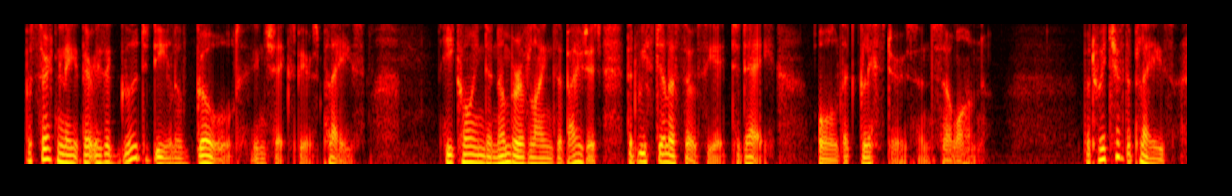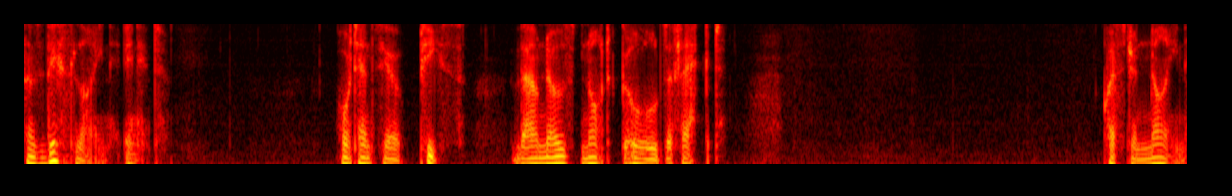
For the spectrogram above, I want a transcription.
but certainly there is a good deal of gold in Shakespeare's plays. He coined a number of lines about it that we still associate today, all that glisters and so on. But which of the plays has this line in it? Hortensio, peace. thou know'st not gold's effect. Question 9.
